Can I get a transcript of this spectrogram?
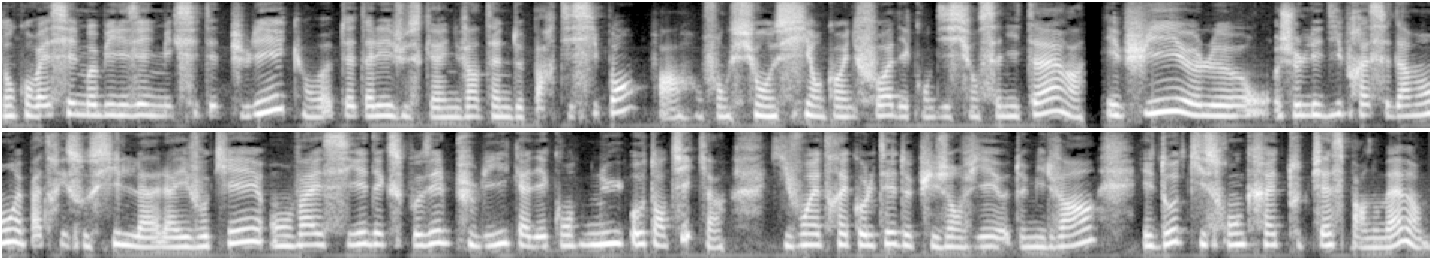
Donc on va essayer de mobiliser une mixité de public. On va peut-être aller jusqu'à une vingtaine de participants, en fonction aussi, encore une fois, des conditions sanitaires. Et puis, euh, le, je l'ai dit précédemment, et Patrice aussi l'a évoqué, on va essayer d'exposer le public à des contenus authentiques qui vont être récoltés depuis janvier 2020 et d'autres qui seront créés de toutes pièces par nous-mêmes.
